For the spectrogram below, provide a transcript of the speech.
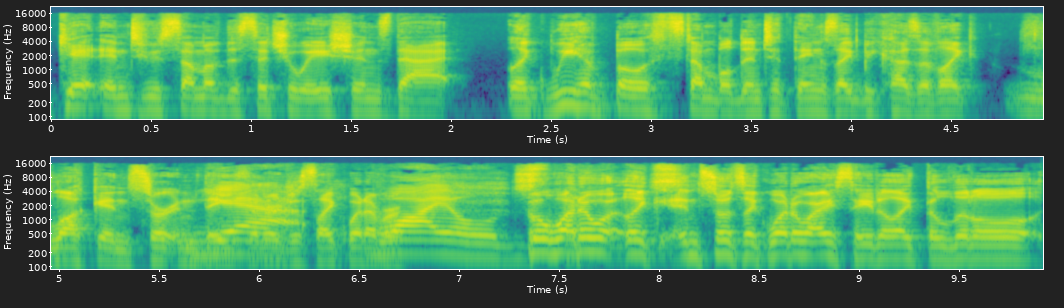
get into some of the situations that. Like we have both stumbled into things like because of like luck and certain things that are just like whatever Wild. But what do I, like and so it's like what do I say to like the little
